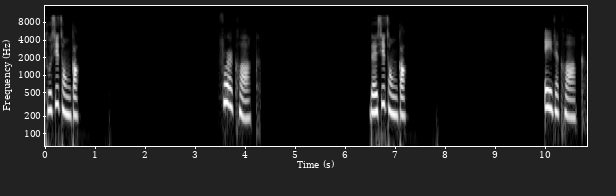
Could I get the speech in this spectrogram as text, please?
2시 정각. Four o'clock. 4시 정각. Eight o'clock.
